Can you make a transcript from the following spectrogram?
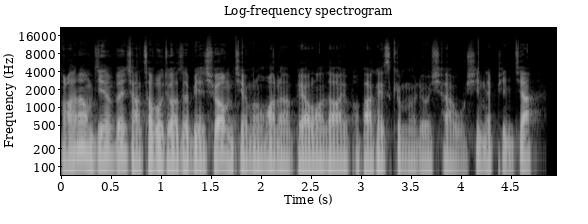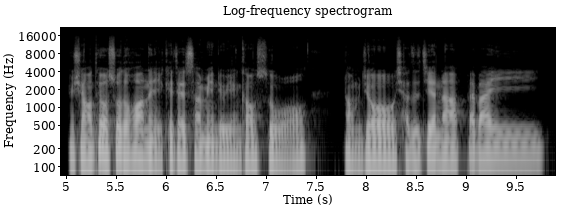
好了，那我们今天分享差不多就到这边。喜欢我们节目的话呢，不要忘到 Apple Podcast 给我们留下五星的评价。有想要对我说的话呢，也可以在上面留言告诉我哦。那我们就下次见啦，拜拜。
